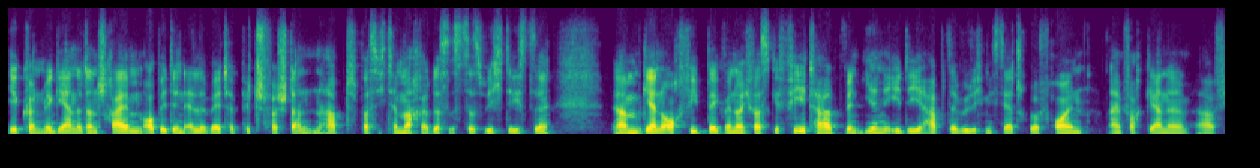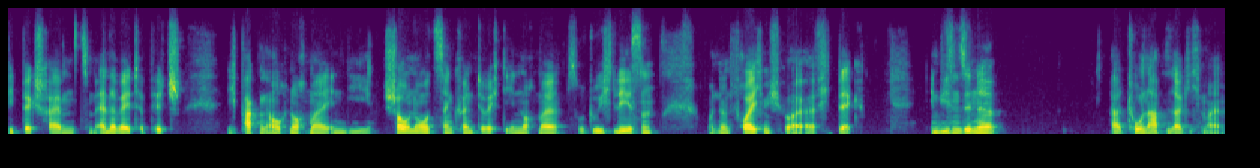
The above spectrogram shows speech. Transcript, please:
Ihr könnt mir gerne dann schreiben, ob ihr den Elevator-Pitch verstanden habt, was ich da mache, das ist das Wichtigste. Ähm, gerne auch Feedback, wenn euch was gefehlt hat. Wenn ihr 'ne Idee habt, da würde ich mich sehr drüber freuen. Einfach gerne, äh, Feedback schreiben zum Elevator-Pitch. Ich packe ihn auch noch mal in die Shownotes, dann könnt ihr euch den noch mal so durchlesen und dann freue ich mich über euer Feedback. In diesem Sinne äh, Ton ab, sage ich mal.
